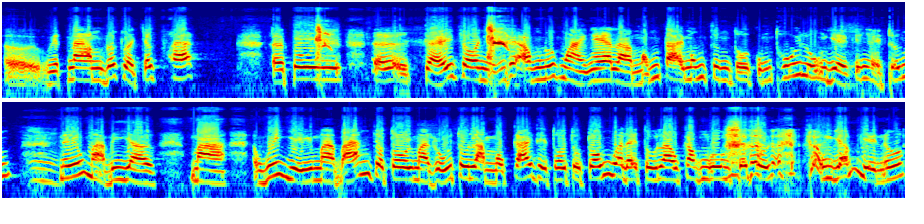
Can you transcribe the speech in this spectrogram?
ờ, Việt Nam rất là chất phát Ờ, tôi ờ, kể cho những cái ông nước ngoài nghe là móng tay móng chân tôi cũng thúi luôn về cái nghề trứng. Ừ. nếu mà bây giờ mà quý vị mà bán cho tôi mà rủi tôi làm một cái thì thôi tôi trốn qua đây tôi lao công luôn chứ tôi không dám về nước.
